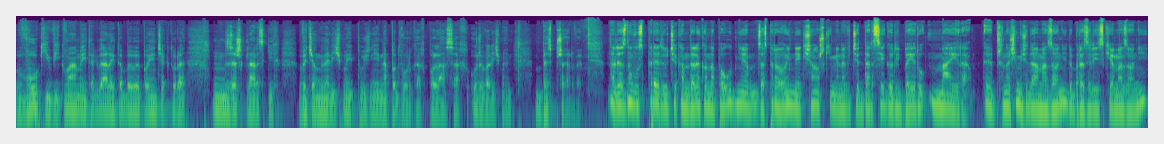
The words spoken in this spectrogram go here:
włóki, wigwamy i tak dalej, to były pojęcia, które mm, ze szklarskich wyciągnęliśmy i później na podwórkach, po lasach używaliśmy bez przerwy. No ale znowu z prerii uciekam daleko na południe za sprawą innej książki, mianowicie Darcy'ego Ribeiro Mayra. E, przenosimy się do Amazonii, do brazylijskiej Amazonii.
